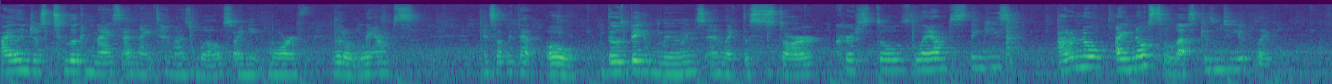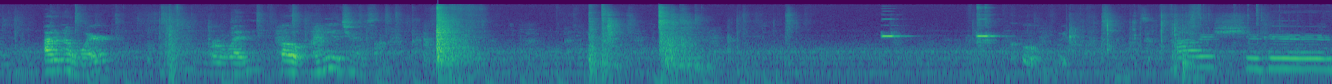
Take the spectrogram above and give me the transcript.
island just to look nice at nighttime as well. So I need more little lamps and stuff like that. Oh, those big moons and like the star crystals lamps thingies. I don't know. I know Celeste gives them to you. Like, I don't know where or when. Oh, I need to turn this on. Cool. So flour, sugar,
